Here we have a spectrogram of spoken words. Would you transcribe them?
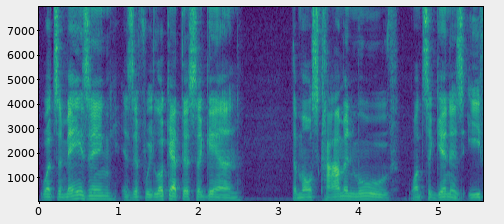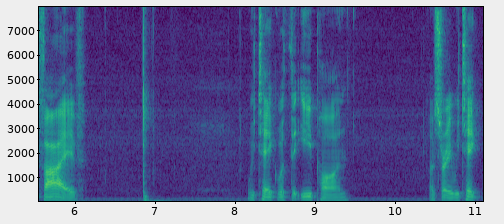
what's amazing is if we look at this again, the most common move, once again, is e5. We take with the e pawn. I'm sorry, we take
